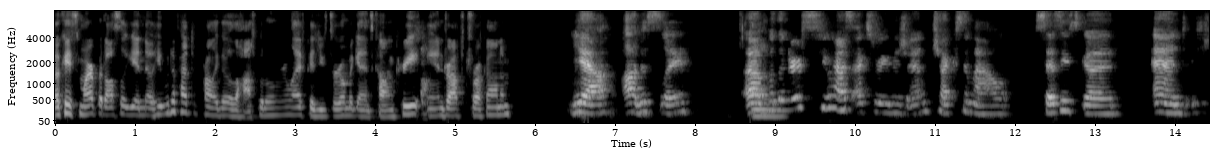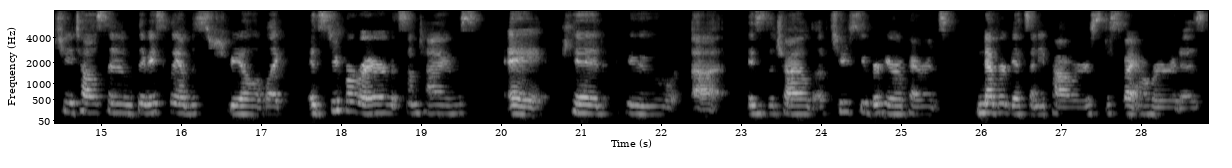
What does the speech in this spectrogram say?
okay, smart, but also, yeah, no, he would have had to probably go to the hospital in real life because you threw him against concrete and dropped a truck on him. Yeah, honestly. Um, um, but the nurse who has X-ray vision checks him out, says he's good, and she tells him they basically have this spiel of like it's super rare, but sometimes a kid who uh, is the child of two superhero parents never gets any powers, despite how rare it is.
